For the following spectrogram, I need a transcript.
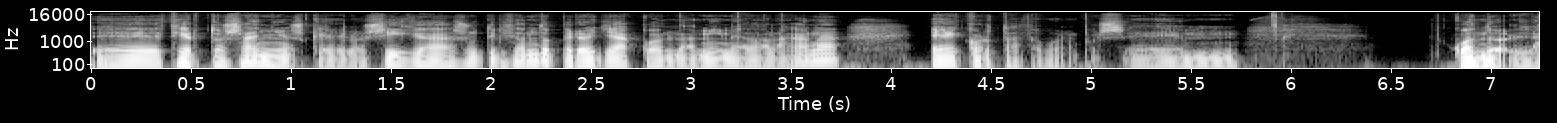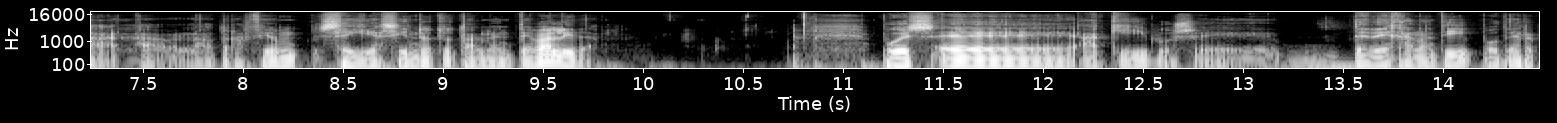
eh, ciertos años que lo sigas utilizando, pero ya cuando a mí me ha dado la gana he cortado. Bueno, pues em, cuando la, la, otra opción seguía siendo totalmente válida pues eh, aquí pues, eh, te dejan a ti poder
